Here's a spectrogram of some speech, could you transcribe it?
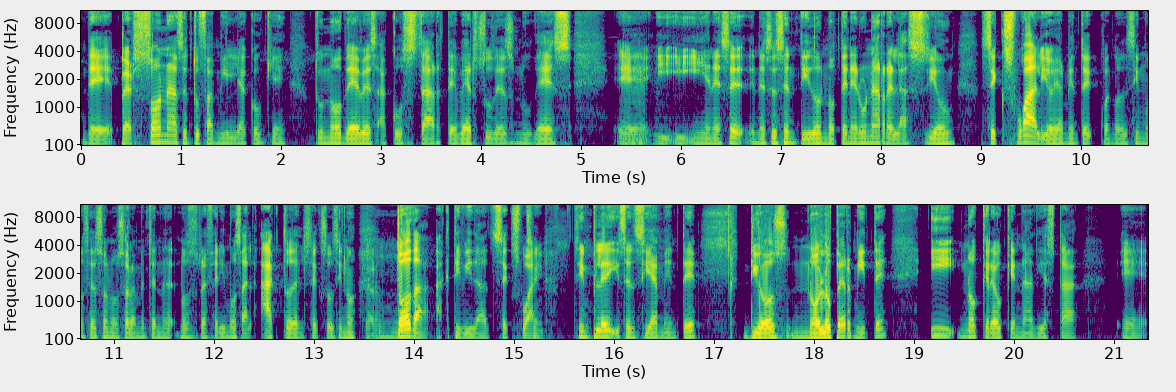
de personas de tu familia con quien tú no debes acostarte, ver su desnudez. eh, y, y- y en, ese, en ese sentido, no tener una relación sexual. Y obviamente, cuando decimos eso, no solamente nos referimos al acto del sexo, sino Claro. Toda actividad sexual. Sí. Simple y sencillamente, Dios no lo permite y no creo que nadie está eh,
